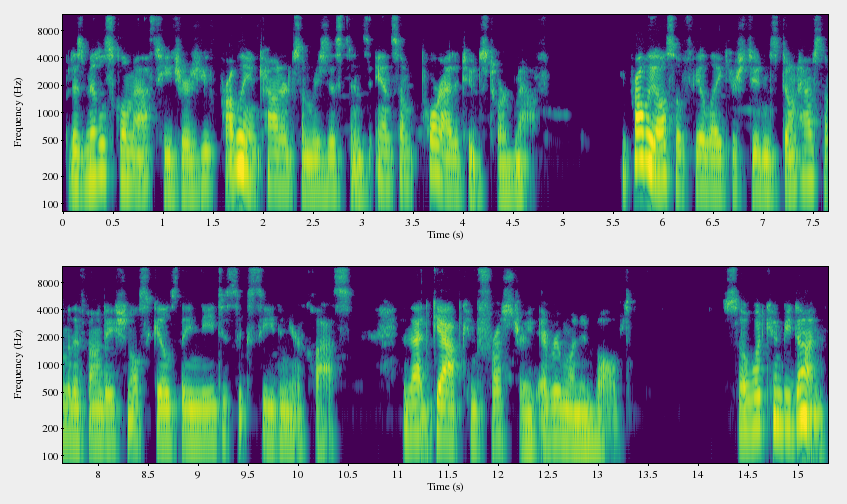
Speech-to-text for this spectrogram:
But as middle school math teachers, you've probably encountered some resistance and some poor attitudes toward math. You probably also feel like your students don't have some of the foundational skills they need to succeed in your class, and that gap can frustrate everyone involved. So, what can be done?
